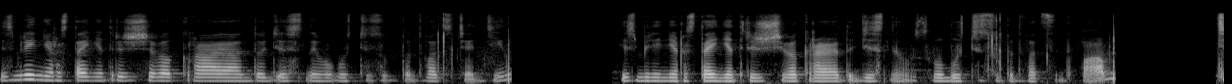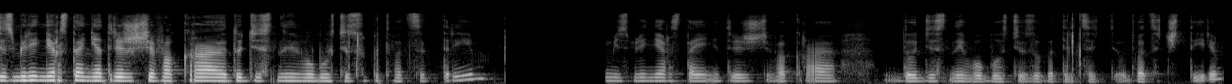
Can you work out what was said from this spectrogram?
Измерение расстояния от режущего края до десны в области зуба 21. Измерение расстояния от режущего края до десны в области зуба 22. Измерение расстояния от режущего края до десны в области зуба 23. Измерение расстояния от режущего края до десны в области зуба 30, 24.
